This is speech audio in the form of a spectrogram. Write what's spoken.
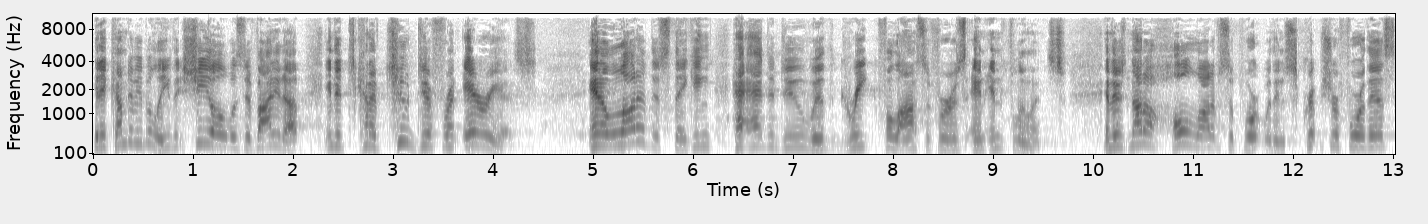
it had come to be believed that Sheol was divided up into kind of two different areas. And a lot of this thinking had to do with Greek philosophers and influence. And there's not a whole lot of support within Scripture for this,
